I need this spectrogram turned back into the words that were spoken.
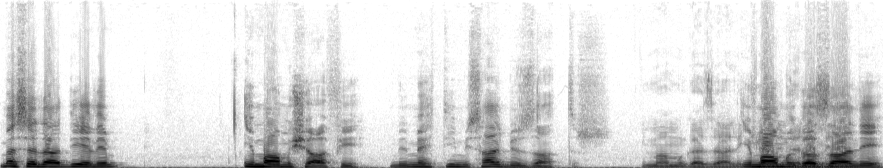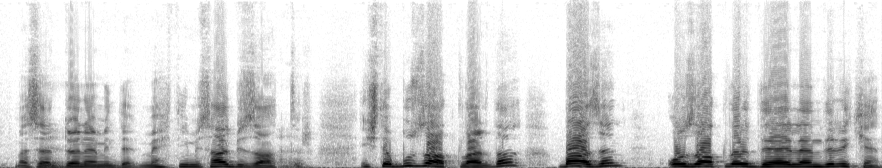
Mesela diyelim İmam-ı Şafii bir Mehdi misal bir zattır. İmam-ı Gazali. İmam-ı. Gazali mesela Evet. döneminde Mehdi misal bir zattır. İşte bu zatlarda bazen o zatları değerlendirirken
